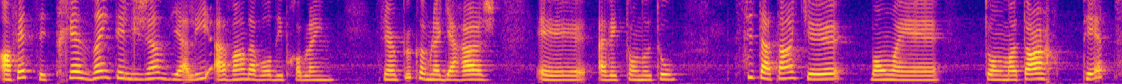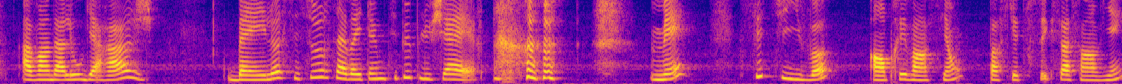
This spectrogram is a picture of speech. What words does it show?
En fait, c'est très intelligent d'y aller avant d'avoir des problèmes. C'est un peu comme le garage euh, avec ton auto si tu attends que, bon, euh, ton moteur pète avant d'aller au garage, ben là, c'est sûr, ça va être un petit peu plus cher. Mais si tu y vas en prévention, parce que tu sais que ça s'en vient,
